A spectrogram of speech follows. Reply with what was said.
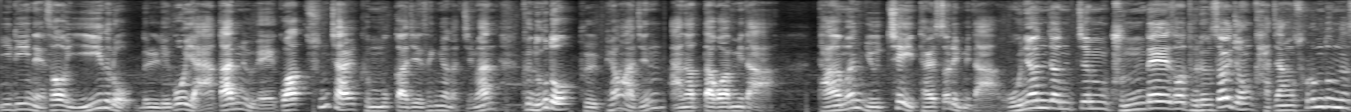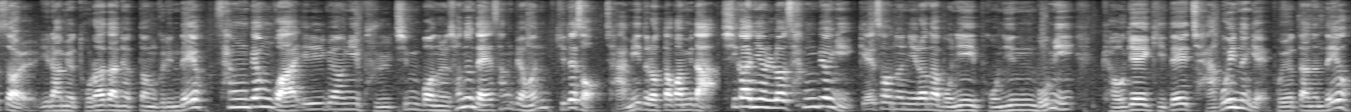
1인에서 2인으로 늘리고 야간 외곽 순찰 근무까지 생겨났지만 그 누구도 불평하진 않았다고 합니다. 다음은 유체 이탈 썰입니다. 5년 전쯤 군대에서 들은 썰 중 가장 소름 돋는 썰이라며 돌아다녔던 글인데요. 상병과 일병이 불침번을 섰는데 상병은 기대서 잠이 들었다고 합니다. 시간이 흘러 상병이 깨서는 일어나 보니 본인 몸이 벽에 기대 자고 있는 게 보였다는데요.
